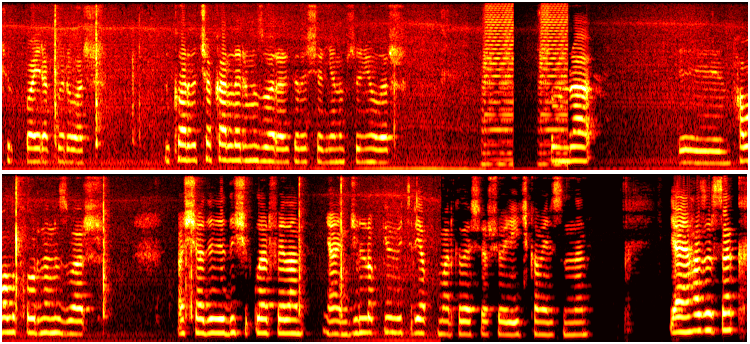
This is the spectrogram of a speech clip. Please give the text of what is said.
Türk bayrakları var. Yukarıda çakarlarımız var arkadaşlar. Yanıp sönüyorlar. Sonra e, havalı kornamız var. Aşağıda da ışıklar falan. Yani cillop gibi bir tır yaptım arkadaşlar. Şöyle iç kamerasından. Yani hazırsak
